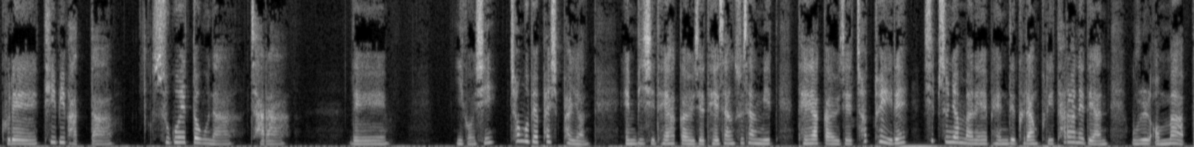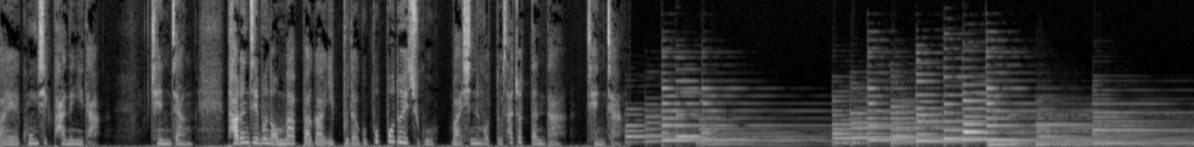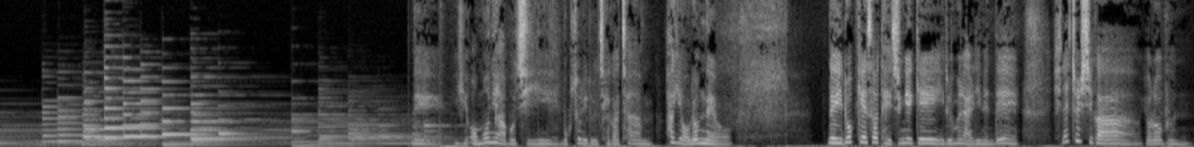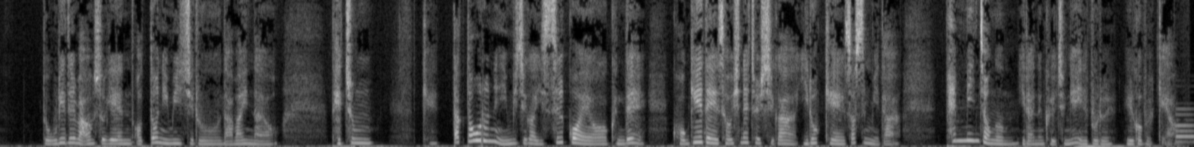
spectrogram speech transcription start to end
그래, TV 봤다. 수고했더구나. 자라. 네. 이것이 1988년 MBC 대학가요제 대상 수상 및 대학가요제 첫 회일에 십수년 만에 밴드 그랑프리 탈환에 대한 울 엄마 아빠의 공식 반응이다. 젠장. 다른 집은 엄마 아빠가 이쁘다고 뽀뽀도 해주고 맛있는 것도 사줬단다. 젠장. 이 어머니 아버지 목소리를 제가 참 하기 어렵네요. 네, 이렇게 해서 대중에게 이름을 알리는데 신해철 씨가 여러분 또 우리들 마음속엔 어떤 이미지로 남아있나요? 대충 이렇게 딱 떠오르는 이미지가 있을 거예요. 근데 거기에 대해서 신해철 씨가 이렇게 썼습니다. 팬민정음이라는 글 중에 일부를 읽어볼게요.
